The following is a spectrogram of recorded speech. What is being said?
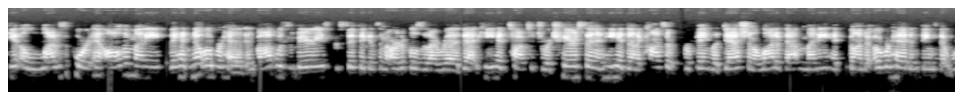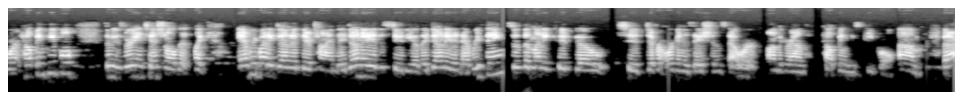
get a lot of support, and all the money. They had no overhead, and Bob was very specific in some articles that I read that he had talked to George Harrison, and he had done a concert for Bangladesh, and a lot of that money had gone to overhead and things that weren't helping people. So he was very intentional that like everybody donated their time. They donated the studio. They donated everything so the money could go to different organizations that were on the ground helping these people. Um, but I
